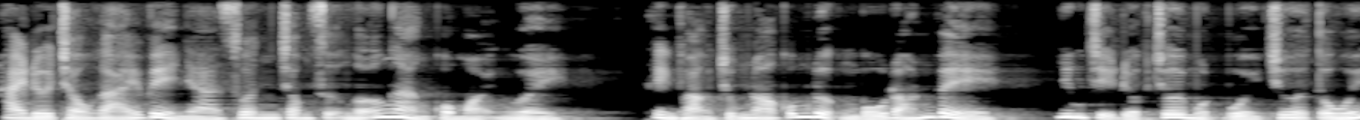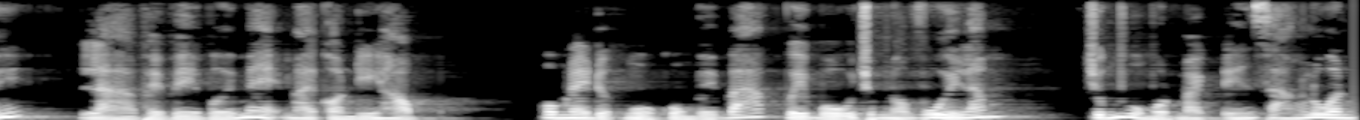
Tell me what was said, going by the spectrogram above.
Hai đứa cháu gái về nhà Xuân trong sự ngỡ ngàng của mọi người. Thỉnh thoảng chúng nó cũng được bố đón về. Nhưng chỉ được chơi một buổi trưa tối Là phải về với mẹ mai còn đi học. Hôm nay được ngủ cùng với bác, Với bố chúng nó vui lắm. Chúng ngủ một mạch đến sáng luôn.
